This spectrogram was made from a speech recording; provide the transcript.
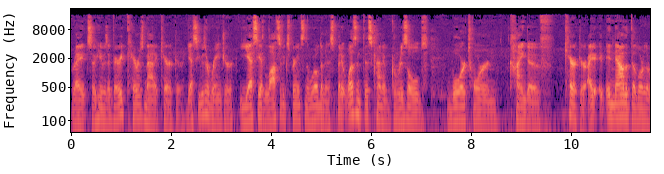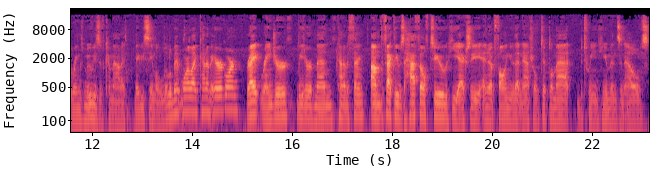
Right, so he was a very charismatic character. Yes, he was a ranger. Yes, he had lots of experience in the wilderness, but it wasn't this kind of grizzled, war torn kind of character. I and now that the Lord of the Rings movies have come out, I maybe seem a little bit more like kind of Aragorn, right? Ranger, leader of men, kind of a thing. Um, the fact that he was a half elf too, he actually ended up falling into that natural diplomat between humans and elves,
